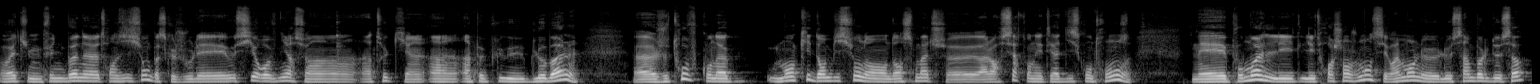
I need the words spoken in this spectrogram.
Ouais, tu me fais une bonne euh, transition parce que je voulais aussi revenir sur un, truc qui est un, peu plus global. Euh, je trouve qu'on a manqué d'ambition dans, ce match. Euh, alors certes, on était à 10 contre 11, mais pour moi, les, trois changements, c'est vraiment le, symbole de ça.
